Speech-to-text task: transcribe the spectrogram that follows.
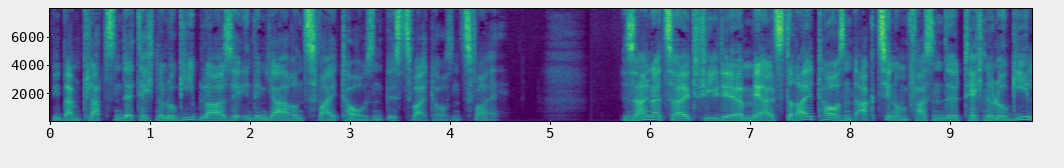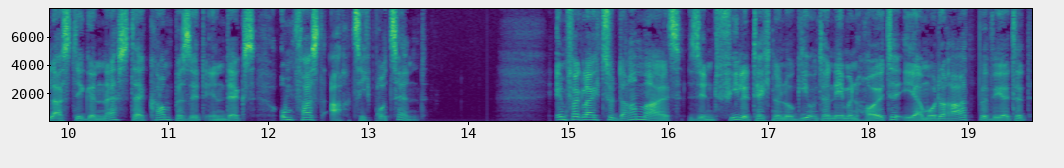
wie beim Platzen der Technologieblase in den Jahren 2000 bis 2002. Seinerzeit fiel der mehr als 3000 Aktien umfassende technologielastige Nasdaq Composite Index um fast 80 Prozent. Im Vergleich zu damals sind viele Technologieunternehmen heute eher moderat bewertet,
